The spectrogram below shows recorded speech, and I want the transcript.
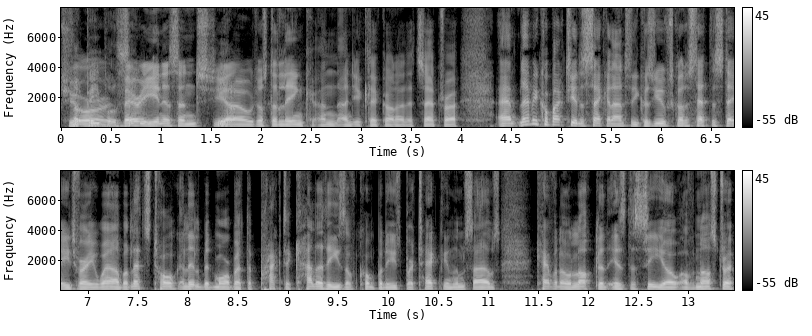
Sure, so people very innocent, you yeah. know, just a link and, and you click on it, etc. Um, let me come back to you in a second, Anthony, because you've got to set the stage very well. But let's talk a little bit more about the practicalities of companies protecting themselves. Kevin O'Loughlin is the CEO of Nostra.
